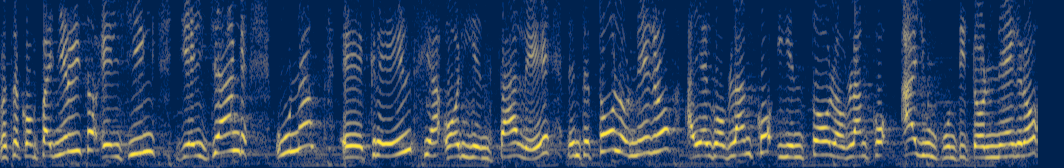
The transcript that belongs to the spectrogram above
Nuestro compañero hizo el yin y el yang. Una eh, creencia oriental, ¿eh? Entre todo lo negro hay algo blanco y en todo lo blanco hay un puntito negro.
